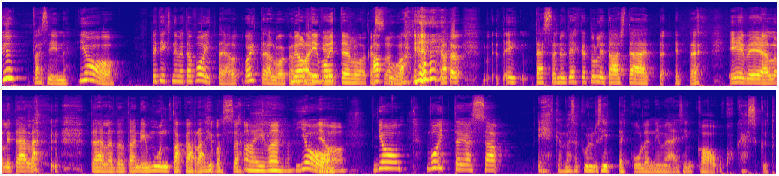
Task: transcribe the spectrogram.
Hyppäsin, joo. Pitikö nimetä voittaja, voittajaluokan Me oltiin vaikein? voittajaluokassa. Apua. Kato, ei, tässä nyt ehkä tuli taas tämä, että, että EVL oli täällä, täällä tota, niin mun takaraivossa. Aivan. Joo. Joo. Joo, voittajassa ehkä mä kyllä sitten kuulen nimäisin kaukokäskyt.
